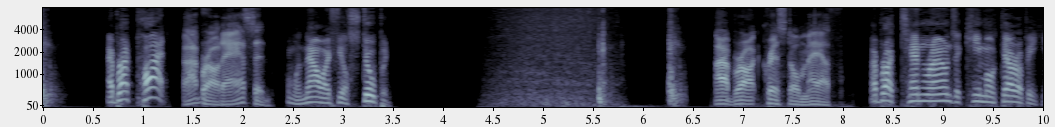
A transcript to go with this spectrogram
I brought pot. I brought acid. Oh, well, now I feel stupid. I brought crystal meth. I brought ten rounds of chemotherapy.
